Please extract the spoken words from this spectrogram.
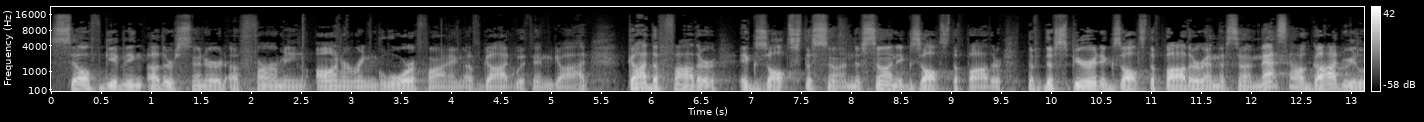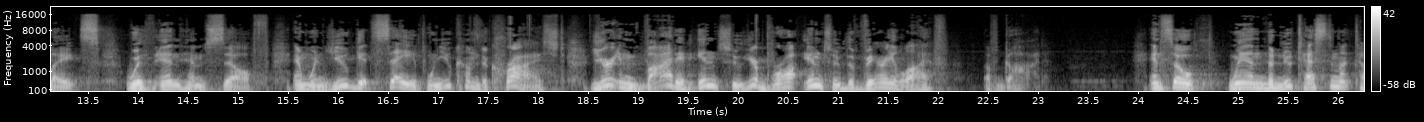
self giving, other centered, affirming, honoring, glorifying of God within God. God the Father exalts the Son. The Son exalts the Father. The, the Spirit exalts the Father and the Son. That's how God relates within Himself. And when you get saved, when you come to Christ, you're invited into, you're brought into the very life of God. And so when the New Testament t-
